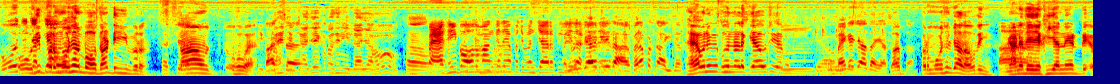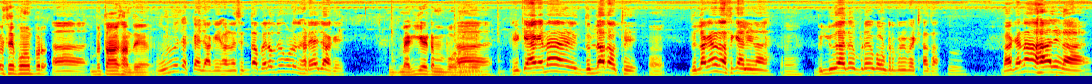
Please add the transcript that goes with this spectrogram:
ਉਹ ਉਹਦੀ ਚੱਕਿਆ ਉਹ- ਪ੍ਰਮੋਸ਼ਨ ਬਹੁਤ ਆ ਟੀਵੀ ਪਰ। ਅੱਛਾ। ਤਾਂ ਉਹ ਹੈ। ਇੱਕ ਪਾਸੇ ਚਿੱਟਾ ਜੇ ਇੱਕ ਪਾਸੇ ਨੀਲਾ ਜਾ ਹੋ ਹਾਂ। ਪੈਸੇ ਹੀ ਬਹੁਤ ਮੰਗਦੇ ਆ 55 ਰੁਪਏ ਦਾ 55 ਰੁਪਏ ਦਾ ਪਹਿਲਾਂ ਪੜਤਾਈ ਦਾ। ਹੈ ਉਹ ਨਹੀਂ ਕੁਝ ਨਾਲ ਕਿਹਾ ਉਹ ਚ ਯਾਰ। ਉਹ ਮਹਿੰਗਾ ਜ਼ਿਆਦਾ ਯਾਰ ਪ੍ਰਮੋਸ਼ਨ ਜ਼ਿਆਦਾ ਉਹਦੀ। ਨਿਆਣੇ ਦੇ ਦੇਖੀ ਜਾਂਦੇ ਆ ਡ- ਉੱਥੇ ਫੋਨ ਪਰ। ਹਾਂ। ਵੀ ਤਾਂ ਖਾਂਦੇ ਆ। ਉਹਨੂੰ ਵੀ ਚੱਕਿਆ ਜਾ ਕੇ ਖਾਣਾ ਸਿੱਧਾ ਪਹਿਲਾਂ ਉਹਦੇ ਕੋਲ ਖੜਿਆ ਜਾ ਕੇ। ਮੈਗੀ ਆਈਟਮ ਬਹੁਤ ਹਾਂ। ਫਿਰ ਕਿਹਾ ਕਹਿੰਦਾ ਦੁੱਲਾ ਤਾਂ ਉੱਥੇ। ਹਾਂ। ਦੁੱਲਾ ਕਹਿੰਦਾ ਦੱਸ ਕਿਆ ਲੈਣਾ? ਹੈ? ਹਾਂ। ਬਿੱਲੂ ਦਾ ਤਾਂ ਆਪਣੇ ਕਾਊਂਟਰ 'ਤੇ ਬੈਠਾ ਤਾ। ਹੂੰ। ਮੈਂ ਕਹਿੰਦਾ ਆਹ ਲੈਣਾ। ਹੈ।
